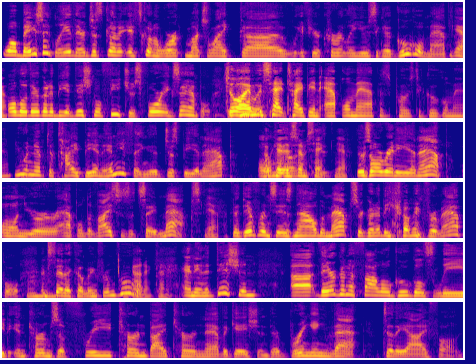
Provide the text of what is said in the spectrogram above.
Well, basically, they're just gonna it's gonna work much like uh, if you're currently using a Google map. Yeah. Although there are going to be additional features. For example, So, I would say type in Apple Map as opposed to Google Map? You wouldn't have to type in anything. It'd just be an app. Okay, that's what I'm saying, yeah. There's already an app on your Apple devices that say Maps. Yeah. The difference is now the maps are going to be coming from Apple instead of coming from Google. Mm-hmm. Got it, got it. And in addition, uh, they're going to follow Google's lead in terms of free turn-by-turn navigation. They're bringing that to the iPhone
